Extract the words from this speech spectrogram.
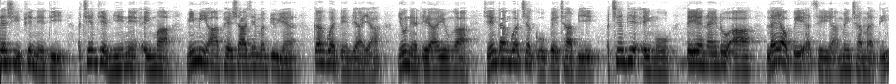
လက်ရှိဖြစ်နေသည့်အချင်းဖြစ်မြေနှင့်အိမ်မှမိမိအားဖယ်ရှားခြင်းမပြုရန်ကန့်ကွက်တင်ပြရာမြို့နယ်တရားရုံးကရင်းကန့်ကွက်ချက်ကိုပယ်ချပြီးအချင်းဖြစ်အိမ်ကိုတရားနိုင်တို့အားလက်ရောက်ပေးအပ်စေရန်အမိန့်ချမှတ်သည်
